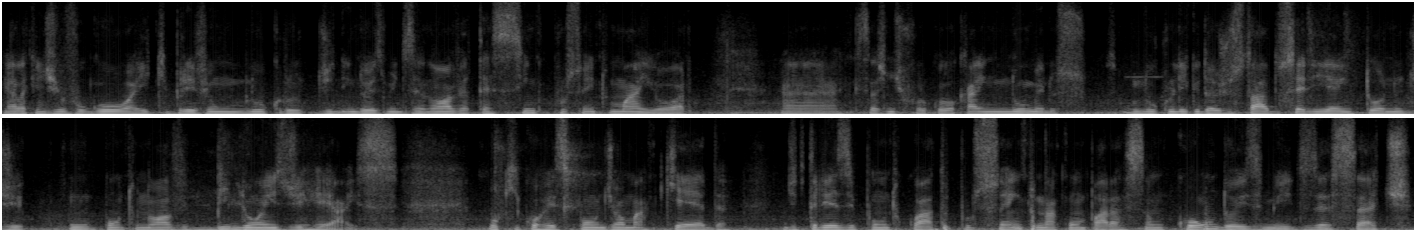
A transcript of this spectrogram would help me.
ela que divulgou aí que prevê um lucro de, em 2019 até 5% maior. É, que se a gente for colocar em números, o lucro líquido ajustado seria em torno de 1,9 bilhões de reais o que corresponde a uma queda de 13,4% na comparação com 2017,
